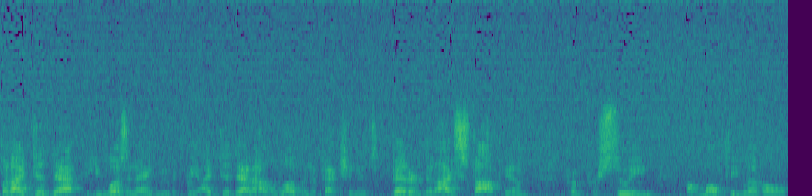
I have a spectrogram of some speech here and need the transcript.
But I did that, he wasn't angry with me. I did that out of love and affection. It's better that I stop him from pursuing a multi-level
